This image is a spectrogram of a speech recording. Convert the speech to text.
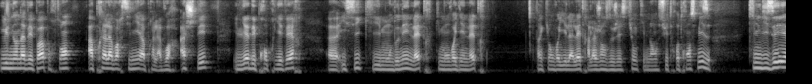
Il n'y en avait pas. Pourtant, après l'avoir signé, après l'avoir acheté, il y a des propriétaires ici qui m'ont donné une lettre, qui m'ont envoyé une lettre, enfin qui ont envoyé la lettre à l'agence de gestion qui me l'a ensuite retransmise, qui me disait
